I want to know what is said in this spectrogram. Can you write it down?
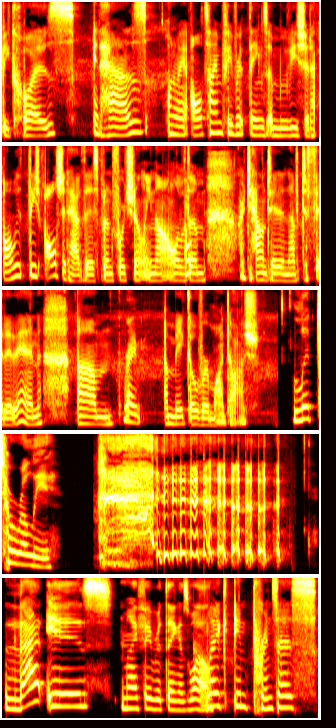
because it has one of my all-time favorite things a movie should ha- always they all should have this, but unfortunately not all of them are talented enough to fit it in. Right. A makeover montage. Literally. that is my favorite thing as well. Like in Princess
